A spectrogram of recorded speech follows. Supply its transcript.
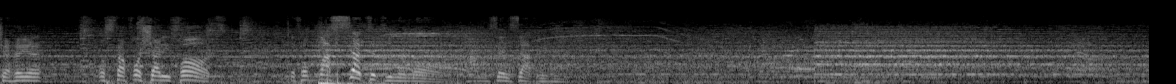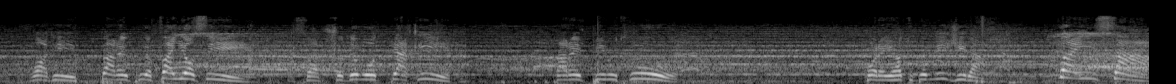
چهره مصطفی شریفات. دفاع وسط تیم ما. حمزه زبونی وادی برای پویا فیاسی حساب شده و دقیق. برای پیروتپور کره ها توپو می‌گیرن. و این سر.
